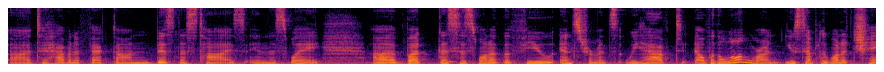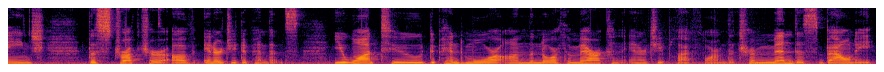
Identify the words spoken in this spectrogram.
uh, to have an effect on business ties in this way. Uh, but this is one of the few instruments that we have. To, over the long run, you simply want to change the structure of energy dependence. You want to depend more on the North American energy platform, the tremendous bounty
